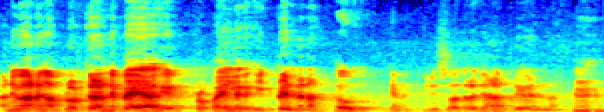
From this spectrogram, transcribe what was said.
අනිවාරෙන් අප්ලෝඩ් කරන්න එපෑ යාගේ ප්‍රොෆයිල් එක හිට්වෙන්ඩන ඔව්. ගැන මිනිස්සු අතර ජනප්‍රියවෙන්න හ්ම් හ්ම්.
